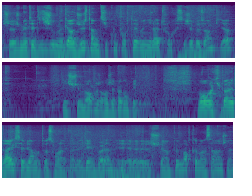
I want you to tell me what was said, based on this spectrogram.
Je, m'étais dit je me garde juste un petit coup pour terminer la tour si j'ai besoin, puis hop. Et je suis mort, genre j'ai pas compris. Bon, on récupère le drag, c'est bien. De toute façon, la, la game, voilà. Mais euh, je suis un peu mort comme un singe là.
